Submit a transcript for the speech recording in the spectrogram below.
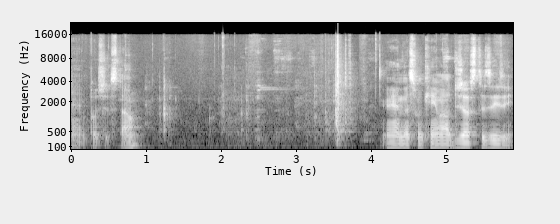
And push this down. And this one came out just as easy.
